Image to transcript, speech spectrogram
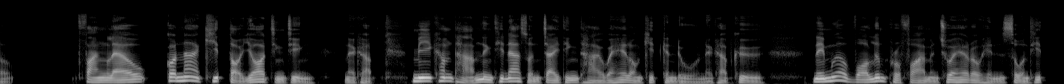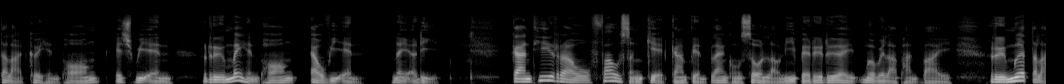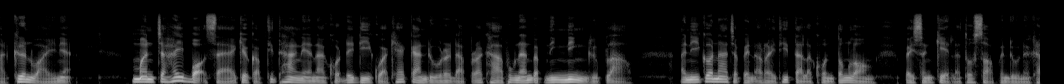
ฟังแล้วก็น่าคิดต่อยอดจริง ๆ นะครับ มีคำถามหนึ่งที่น่าสนใจทิ้งท้ายไว้ให้ลองคิดกันดูนะครับคือ ในเมื่อ volume profile มันช่วยให้เราเห็นโซนที่ตลาดเคยเห็นพ้อง HVN หรือไม่เห็นพ้อง LVN ในอดีต การที่เราเฝ้าสังเกตการเปลี่ยนแปลงของโซนเหล่านี้ไปเรื่อยๆ เมื่อเวลาผ่านไป หรือเมื่อตลาดเคลื่อนไหวเนี่ยมันจะให้เบาะแสเกี่ยวกับทิศทางในอนาคตได้ดีกว่าแค่การดูระดับราคาพวกนั้นแบบนิ่งๆ หรือเปล่า อันนี้ก็น่าจะเป็นอะไรที่แต่ละคนต้องลองไปสังเกตและทดสอบกันดูนะครับ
